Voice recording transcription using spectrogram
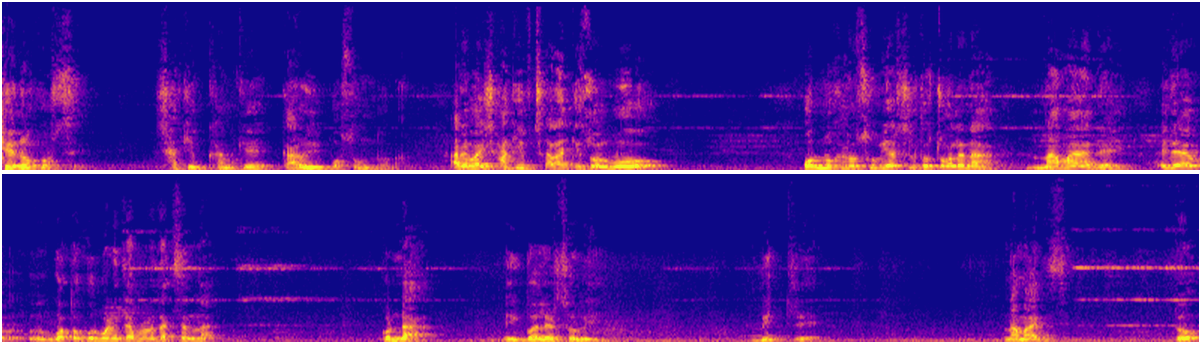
কেন করছে? সাকিব খানকে কারোই পছন্দ না। আরে ভাই, সাকিব ছাড়া কি চলবো? অন্য কারও ছবি আসলে তো চলে না, নামায়া দেয়। এই যে, গত কুরবানিতে আপনারা দেখছেন না? কোনটা? ইকবালের ছবি। বিট্রে। নামায় দিছে। তো,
